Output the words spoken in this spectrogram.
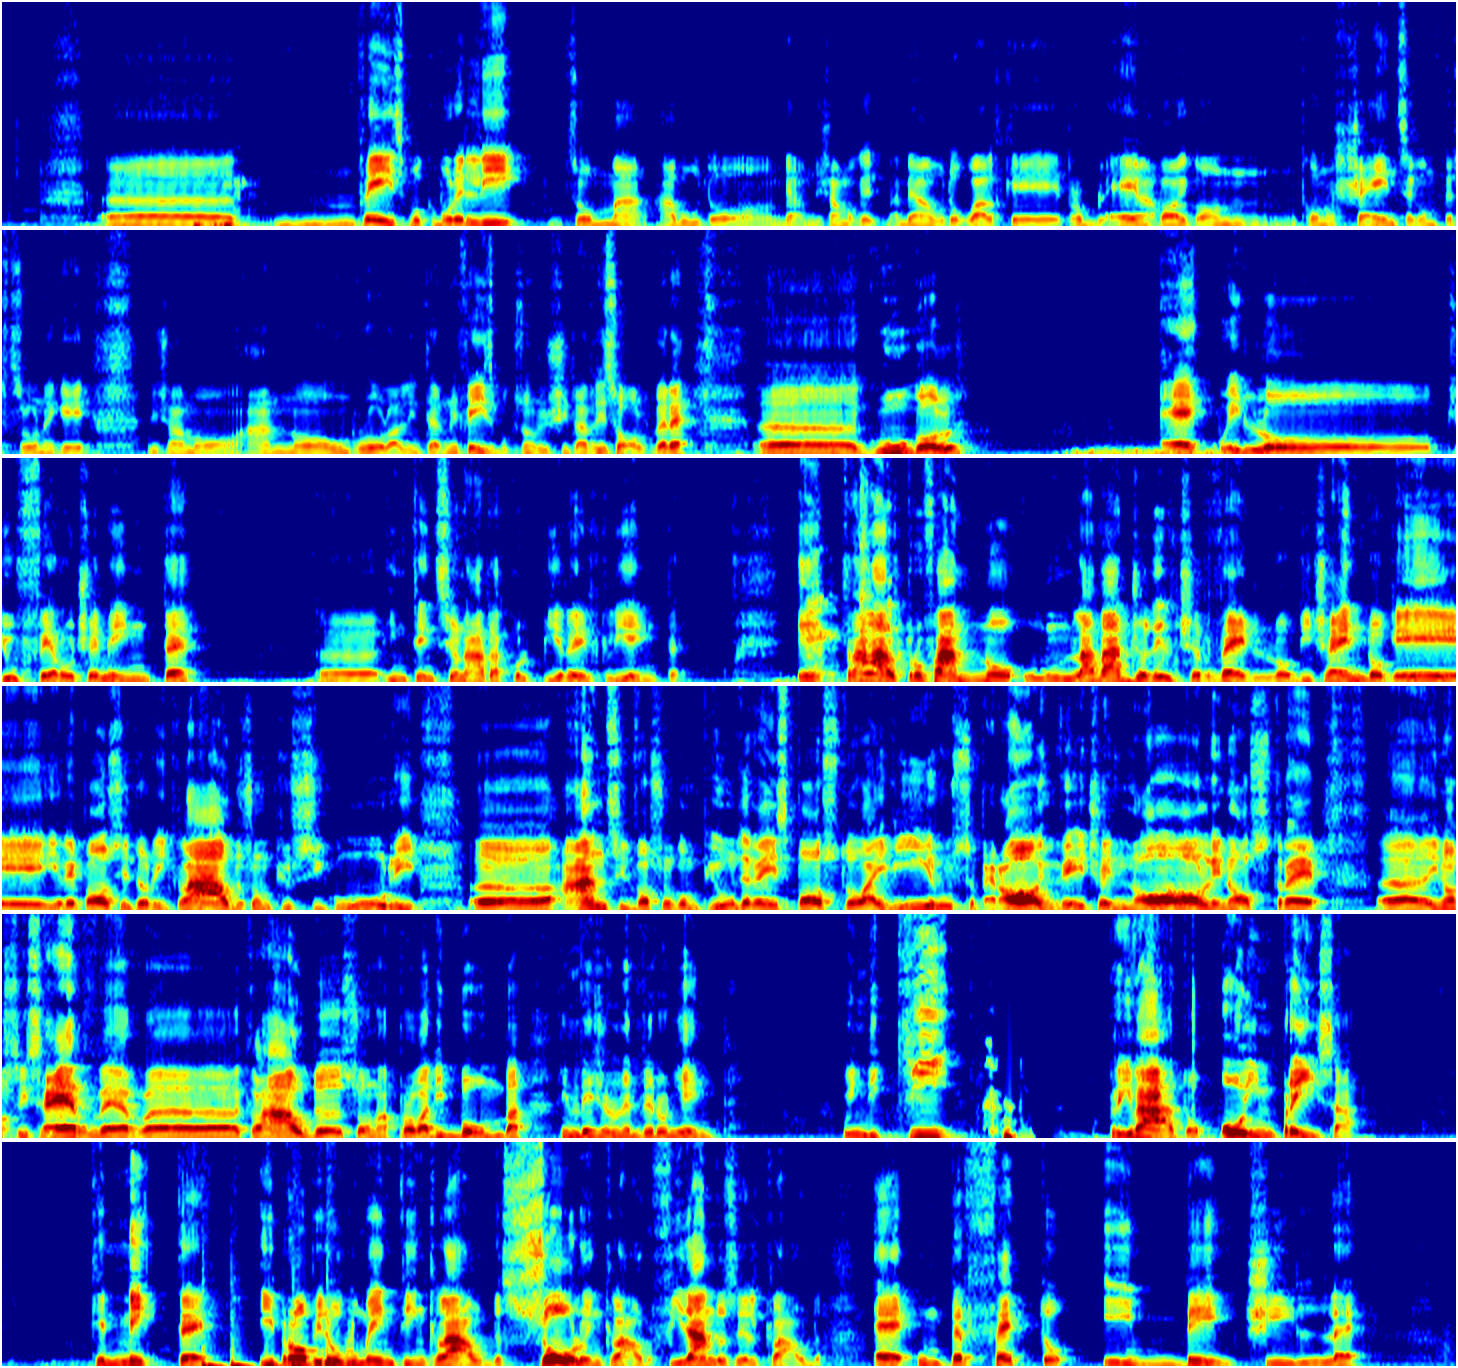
Uh, Facebook pure lì insomma ha avuto, diciamo che abbiamo avuto qualche problema poi con conoscenze, con persone che diciamo hanno un ruolo all'interno di Facebook, sono riusciti a risolvere. Uh, Google è quello più ferocemente uh, intenzionato a colpire il cliente e tra l'altro fanno un lavaggio del cervello dicendo che i repository cloud sono più sicuri, eh, anzi il vostro computer è esposto ai virus, però invece no, nostre, eh, i nostri server eh, cloud sono a prova di bomba, e invece non è vero niente. Quindi chi privato o impresa che mette i propri documenti in cloud, solo in cloud, fidandosi del cloud, è un perfetto imbecille.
